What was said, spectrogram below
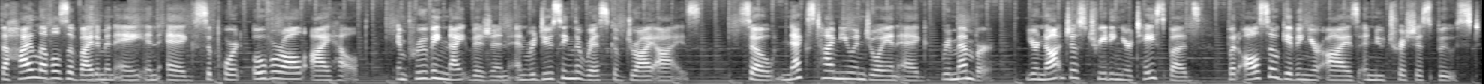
the high levels of vitamin A in eggs support overall eye health, improving night vision and reducing the risk of dry eyes. So, next time you enjoy an egg, remember, you're not just treating your taste buds, but also giving your eyes a nutritious boost.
